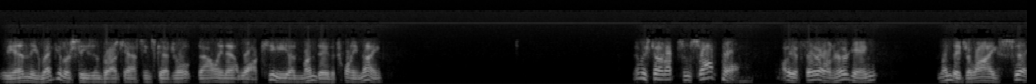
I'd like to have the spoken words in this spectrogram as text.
we end the regular season broadcasting schedule Dowling at Waukee on Monday, the 29th. Then we start up some softball. Claudia Farrell and her game, Monday, July 6th,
